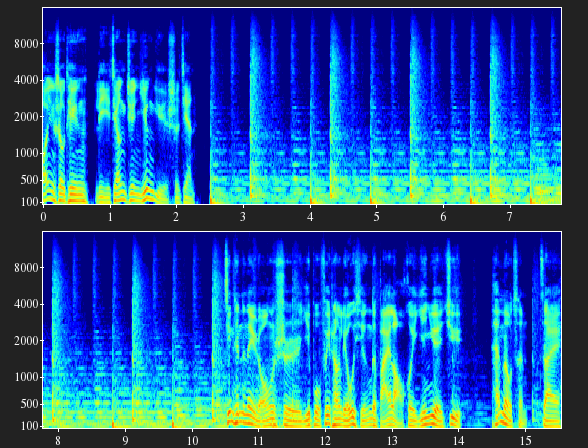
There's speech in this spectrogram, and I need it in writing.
欢迎收听李将军英语时间。今天的内容是一部非常流行的百老汇音乐剧《Hamilton》在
